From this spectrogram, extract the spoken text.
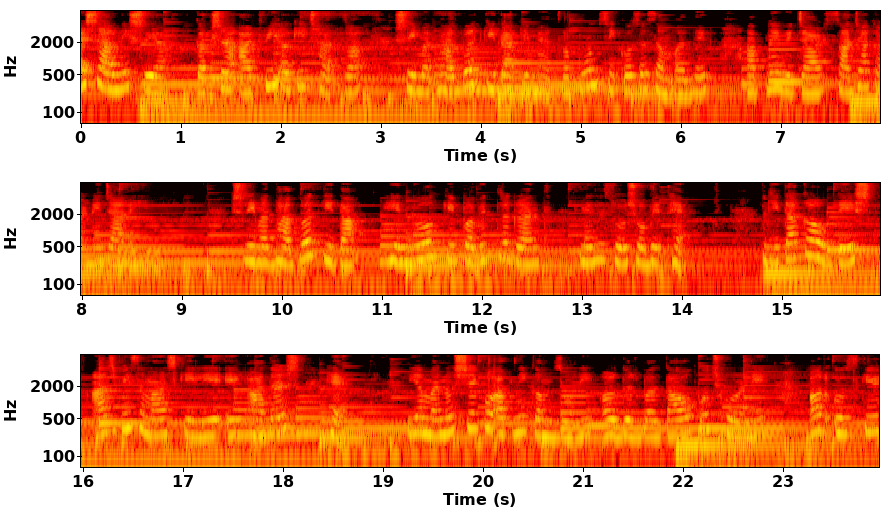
मैं श्रावणी श्रेया, कक्षा आठवीं की छात्रा, श्रीमद् भागवत गीता के महत्वपूर्ण सीखों से संबंधित अपने विचार साझा करने जा रही हूँ। श्रीमद् भागवत गीता हिंदुओं के पवित्र ग्रंथ में से सुशोभित है। गीता का उपदेश आज भी समाज के लिए एक आदर्श है। यह मनुष्य को अपनी कमज़ोरी और दुर्बलताओं को छोड़ने और उसके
